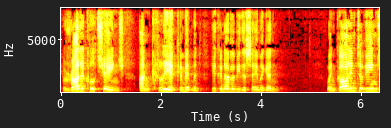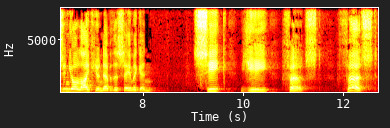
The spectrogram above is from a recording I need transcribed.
radical change and clear commitment. You can never be the same again. When God intervenes in your life, you're never the same again. Seek ye first. First.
